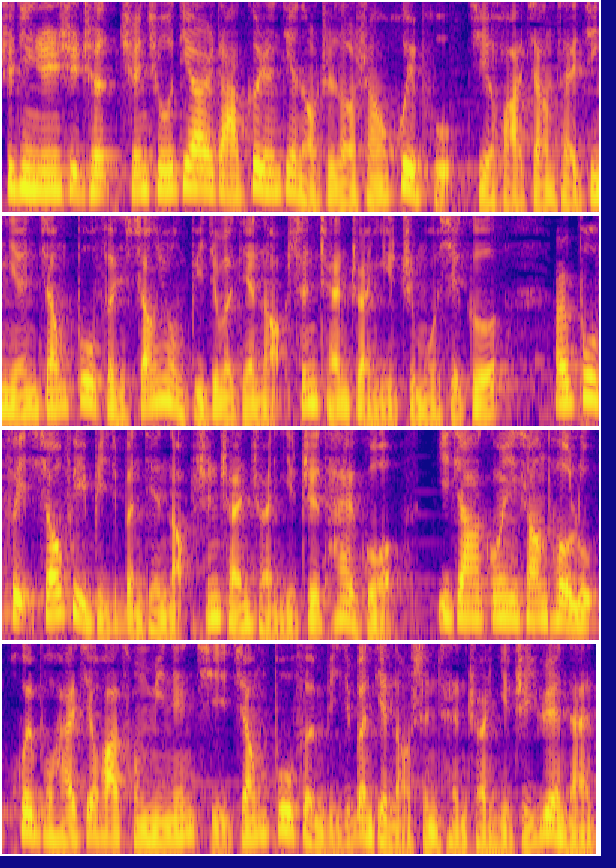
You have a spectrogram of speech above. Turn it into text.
知情人士称，全球第二大个人电脑制造商惠普计划将在今年将部分商用笔记本电脑生产转移至墨西哥。而部分消费笔记本电脑生产转移至泰国。一家供应商透露，惠普还计划从明年起将部分笔记本电脑生产转移至越南。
